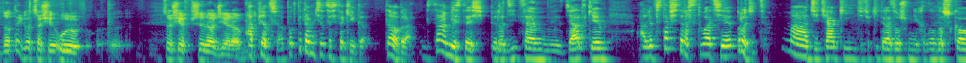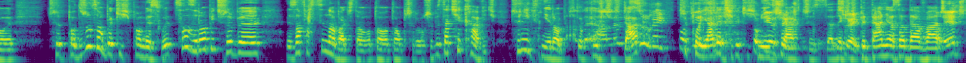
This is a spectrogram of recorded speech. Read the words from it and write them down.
do tego, co się, u, co się w przyrodzie robi. A Piotrze, a podpytam cię o coś takiego. Dobra, sam jesteś rodzicem, dziadkiem, ale wstaw się teraz w sytuację rodzica. Ma dzieciaki, dzieciaki teraz już nie chodzą do szkoły. Czy podrzucałby jakieś pomysły, co zrobić, żeby zafascynować tą, tą, tą przyrodą, żeby zaciekawić? Czy nic nie robić, to puścić, ale tak? słuchaj, czy pierwsze- pojawiać się w jakichś miejscach, czy za, jakieś słuchaj, pytania zadawać, Ale ja, ci-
